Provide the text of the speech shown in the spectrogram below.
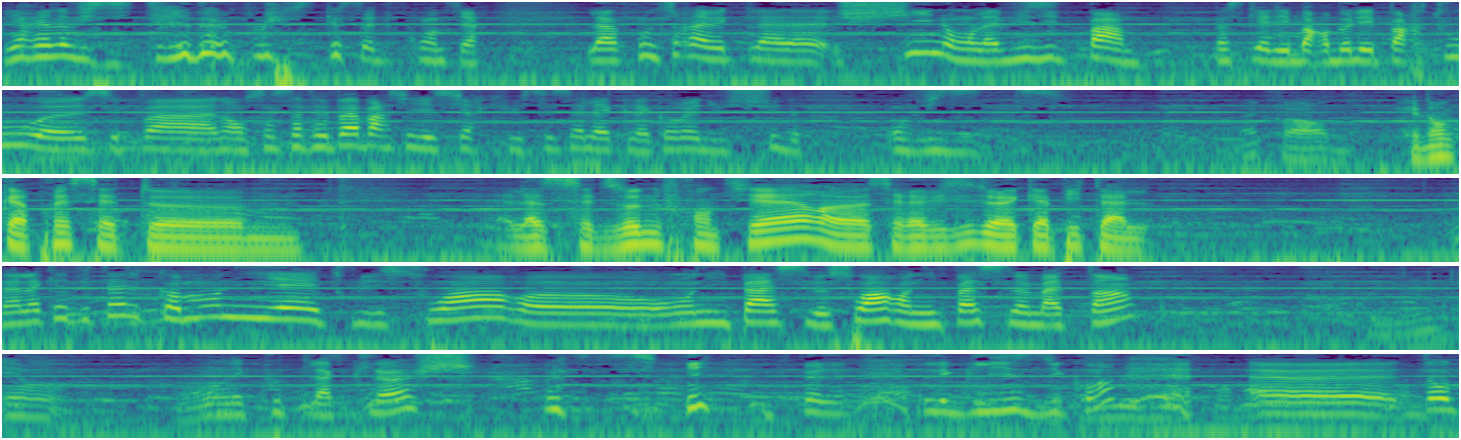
Il n'y a rien à visiter de plus que cette frontière. La frontière avec la Chine, on la visite pas parce qu'il y a des barbelés partout. euh, c'est pas, non, ça, ça fait pas partie des circuits. C'est celle avec la Corée du Sud qu'on visite. D'accord. Et donc, après cette, euh, la- cette zone frontière, euh, c'est la visite de la capitale. Ben, la capitale, comme on y est tous les soirs, euh, on y passe le soir, on y passe le matin. Et on, on écoute la cloche aussi de l'église du coin. Euh, donc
